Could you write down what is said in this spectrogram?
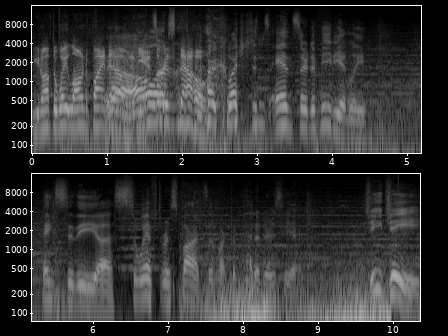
you don't have to wait long to find yeah, out. The answer our- is no. Our questions answered immediately, thanks to the uh, swift response of our competitors here. GG,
